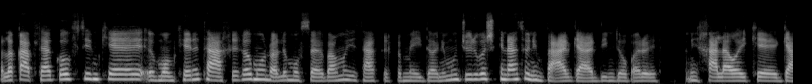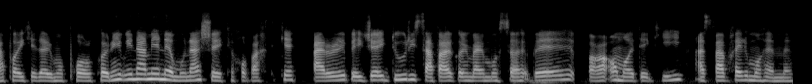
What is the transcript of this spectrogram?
حالا قبلا گفتیم که ممکنه تحقیقمون حالا مصاحبهمون یه تحقیق میدانیمون جوری باشه که نتونیم برگردیم دوباره. این خلاهایی که گپایی که داریم رو پر کنیم این هم یه نمونهشه که خب وقتی که قراره به جای دوری سفر کنیم برای مصاحبه واقعا آمادگی از قبل خیلی مهمه.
